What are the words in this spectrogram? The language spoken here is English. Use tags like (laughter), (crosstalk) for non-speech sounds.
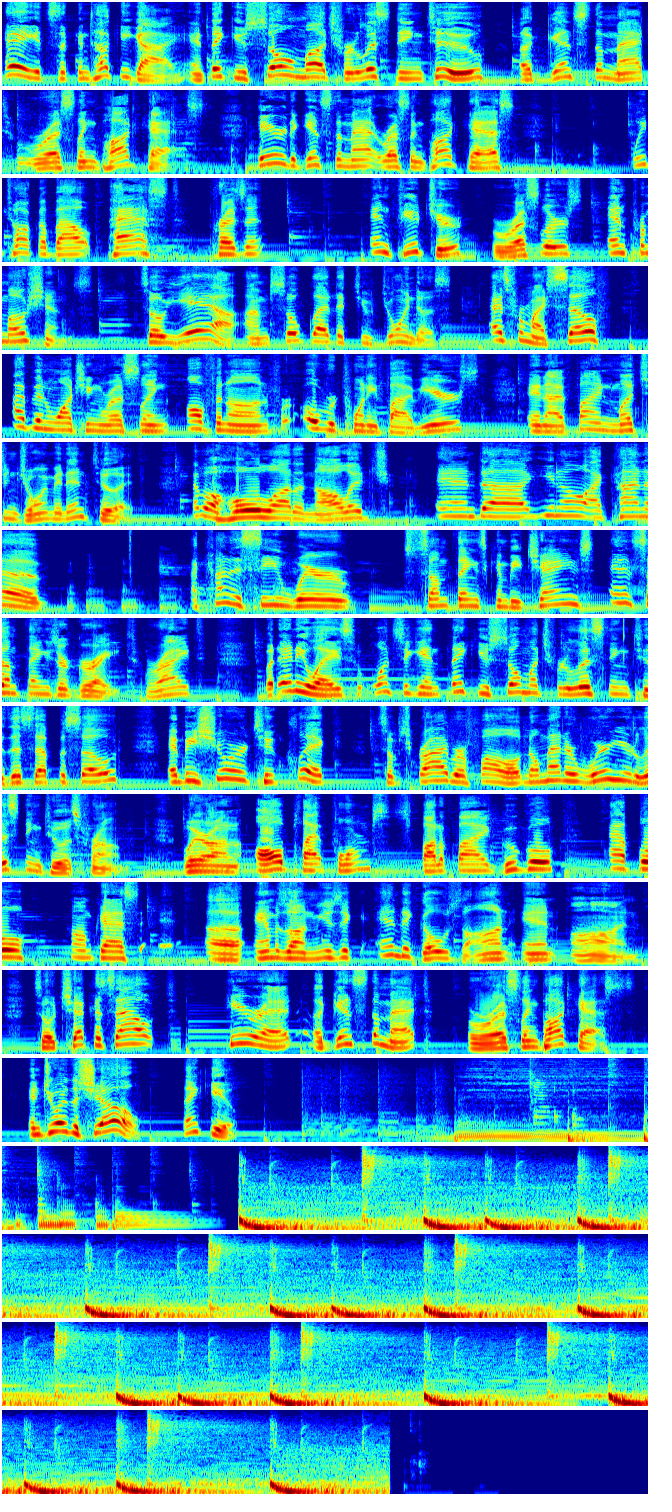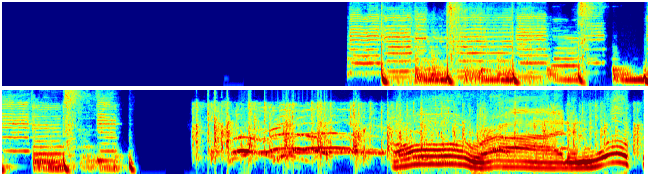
Hey, it's the Kentucky Guy, and thank you so much for listening to Against the Mat Wrestling Podcast. Here at Against the Mat Wrestling Podcast, we talk about past, present, and future wrestlers and promotions. So, yeah, I'm so glad that you've joined us. As for myself, I've been watching wrestling off and on for over 25 years, and I find much enjoyment into it. I have a whole lot of knowledge, and, uh, you know, I kind of I kind of see where some things can be changed and some things are great, right? But, anyways, once again, thank you so much for listening to this episode. And be sure to click subscribe or follow no matter where you're listening to us from. We're on all platforms Spotify, Google, Apple, Comcast, uh, Amazon Music, and it goes on and on. So, check us out here at Against the Mat Wrestling Podcast. Enjoy the show. Thank you.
